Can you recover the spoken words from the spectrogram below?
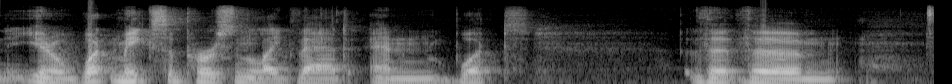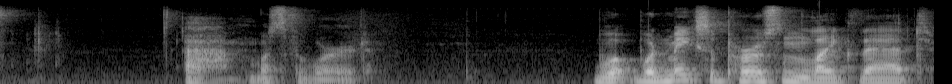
you know what makes a person like that and what the the ah, what's the word? What what makes a person like that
